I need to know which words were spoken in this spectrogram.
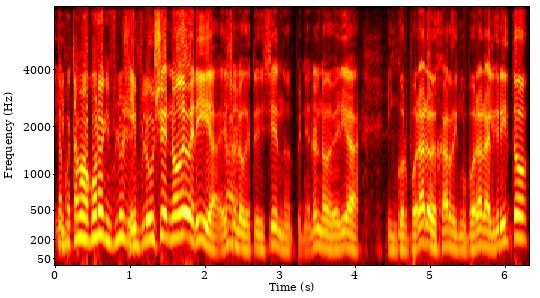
Estamos de acuerdo que influye. Influye, no debería, eso es lo que estoy diciendo. Peñarol no debería incorporar o dejar de incorporar al grito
